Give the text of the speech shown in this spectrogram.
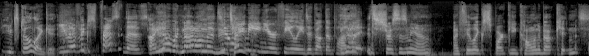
you still like it? You have expressed this. I know, but not on the no, tape. I mean your feelings about the yeah, podlet. it stresses me out. I feel like Sparky calling about kittens.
